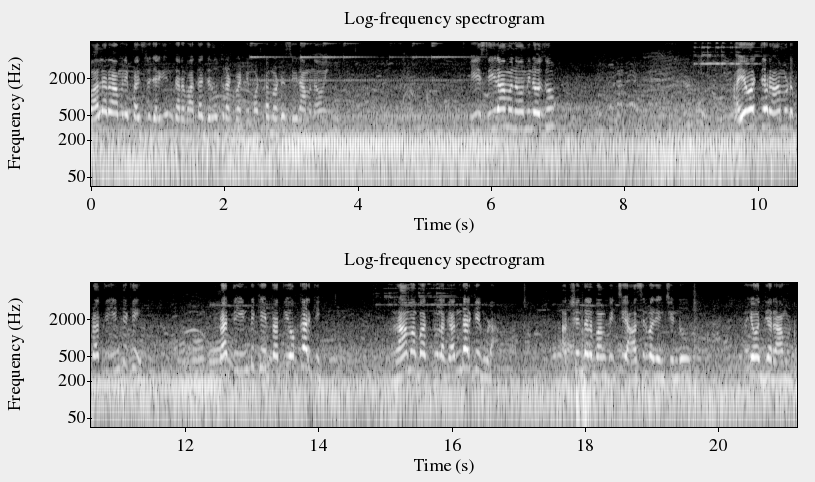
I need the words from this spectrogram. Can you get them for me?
బాలరాముని పరిస్థితి జరిగిన తర్వాత జరుగుతున్నటువంటి మొట్టమొదటి శ్రీరామనవమి. ఈ శ్రీరామనవమి రోజు అయోధ్య రాముడు ప్రతి ఇంటికి ప్రతి ఇంటికి ప్రతి ఒక్కరికి రామ భక్తులకు అందరికీ కూడా అక్షింతలు పంపించి ఆశీర్వదించిండు అయోధ్య రాముడు.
